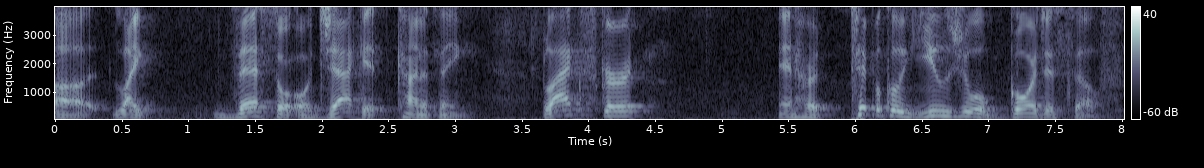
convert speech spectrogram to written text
uh, like vest or, or jacket kind of thing, black skirt, and her typical, usual, gorgeous self.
